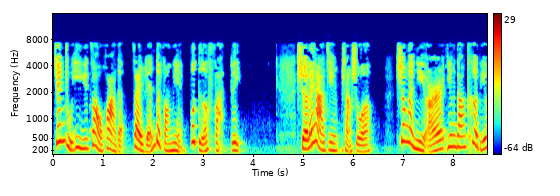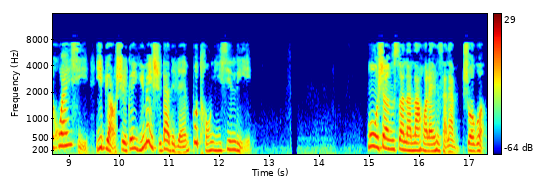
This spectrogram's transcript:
真主意欲造化的，在人的方面不得反对。舍雷亚经上说。生了女儿，应当特别欢喜，以表示跟愚昧时代的人不同于心理。穆圣算了拉华莱斯萨拉姆说过，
